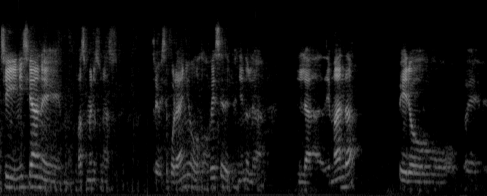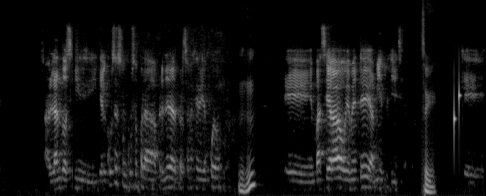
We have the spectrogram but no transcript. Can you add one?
sí, inician eh, más o menos unas tres veces por año o dos veces, dependiendo la, la demanda. Pero eh, hablando así del curso, es un curso para aprender al personaje de videojuego. Eh, en base a, obviamente, a mi experiencia. Sí. Que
